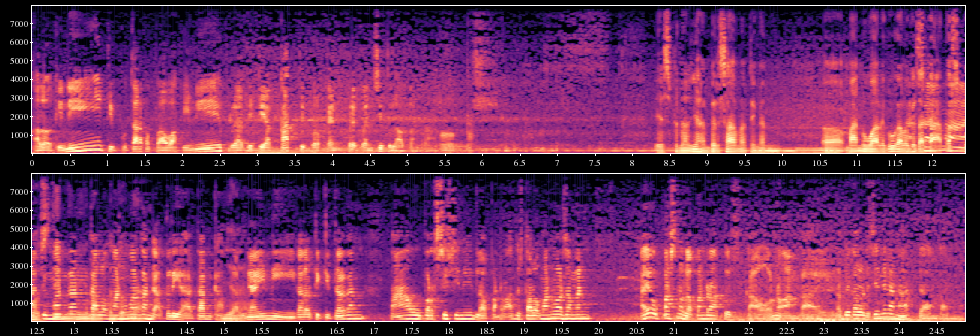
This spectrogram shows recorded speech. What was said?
Kalau gini diputar ke bawah gini berarti dia cut di frekuensi 800. Oh, kas. Ya sebenarnya hampir sama dengan eh, manual itu kalau Nah, kita ke atas sama, posting cuman kan ini kalau manual bentuknya. kan tidak kelihatan gambarnya ini. Kalau digital kan tahu persis ini 800. Kalau manual sampean ayo pas no 800, kau no angkai. Tapi kalau di sini kan ada angkanya.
